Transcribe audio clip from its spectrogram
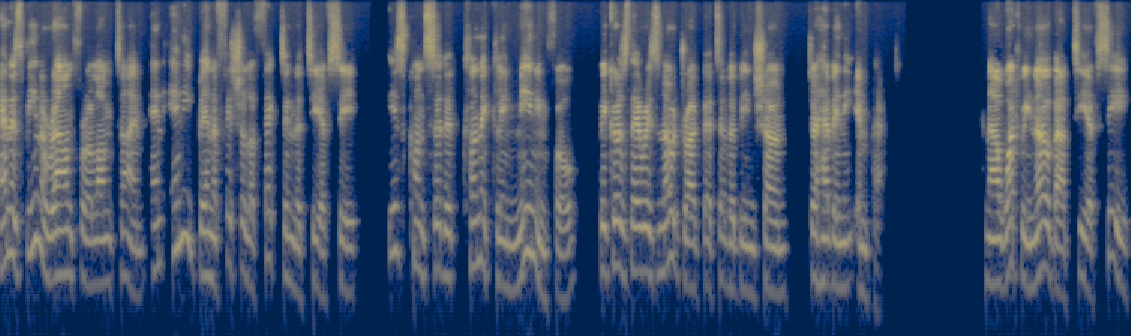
and it's been around for a long time. And any beneficial effect in the TFC is considered clinically meaningful because there is no drug that's ever been shown to have any impact. Now, what we know about TFC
